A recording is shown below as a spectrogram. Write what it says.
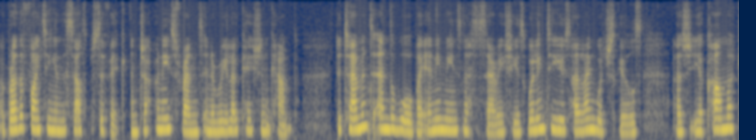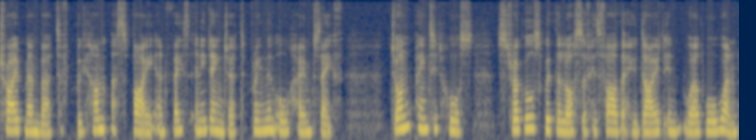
a brother fighting in the South Pacific, and Japanese friends in a relocation camp. Determined to end the war by any means necessary, she is willing to use her language skills as Yakama tribe member to become a spy and face any danger to bring them all home safe. John Painted Horse struggles with the loss of his father who died in World War One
